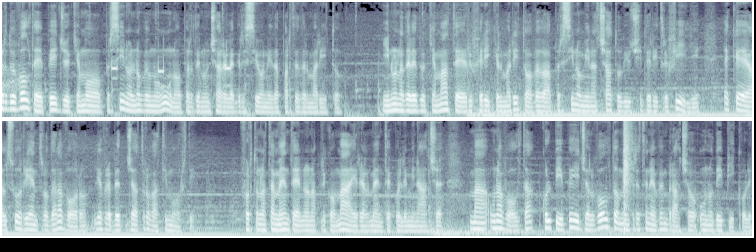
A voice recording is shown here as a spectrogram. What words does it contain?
Per due volte Paige chiamò persino il 911 per denunciare le aggressioni da parte del marito. In una delle due chiamate riferì che il marito aveva persino minacciato di uccidere i tre figli e che al suo rientro da lavoro li avrebbe già trovati morti. Fortunatamente non applicò mai realmente quelle minacce, ma una volta colpì Paige al volto mentre teneva in braccio uno dei piccoli.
